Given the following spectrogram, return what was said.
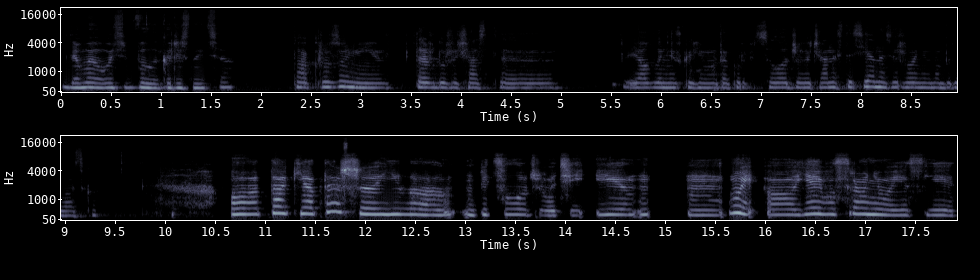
Для мене ось велика різниця. Так, розумію. Теж дуже часте явлення, скажімо так, у підсолоджувача. Анастасія Назіржонівна, будь ласка. Так, я теж е, їла підсолоджувачі, м, ну, я его сравниваю, если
